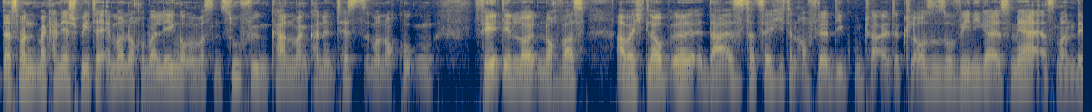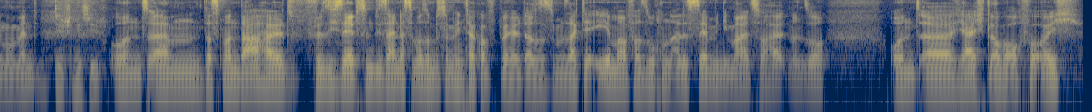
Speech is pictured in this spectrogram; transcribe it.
dass man, man kann ja später immer noch überlegen, ob man was hinzufügen kann, man kann in Tests immer noch gucken, fehlt den Leuten noch was, aber ich glaube, äh, da ist es tatsächlich dann auch wieder die gute alte Klausel, so weniger ist mehr erstmal in dem Moment. Definitiv. Und ähm, dass man da halt für sich selbst im Design das immer so ein bisschen im Hinterkopf behält. Also man sagt ja eh immer, versuchen alles sehr minimal zu halten und so. Und äh, ja, ich glaube auch für euch,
